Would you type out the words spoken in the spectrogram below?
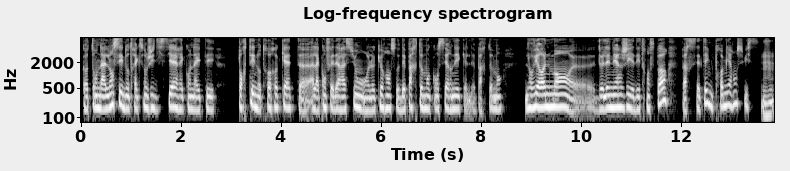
quand on a lancé notre action judiciaire et qu'on a été porter notre requête à la Confédération, en l'occurrence au département concerné, quel département l'environnement, euh, de l'énergie et des transports, parce que c'était une première en Suisse. Mhm.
